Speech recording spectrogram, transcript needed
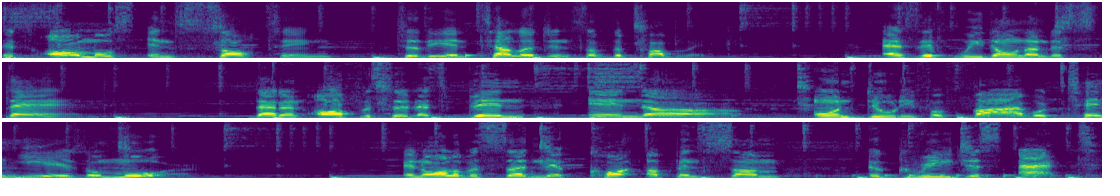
It's almost insulting to the intelligence of the public. As if we don't understand that an officer that's been in uh, on duty for five or ten years or more, and all of a sudden they're caught up in some egregious act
